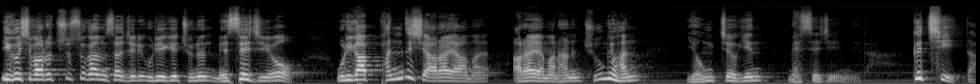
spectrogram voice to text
이것이 바로 추수감사절이 우리에게 주는 메시지요. 우리가 반드시 알아야만, 알아야만 하는 중요한 영적인 메시지입니다. 끝이 있다.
